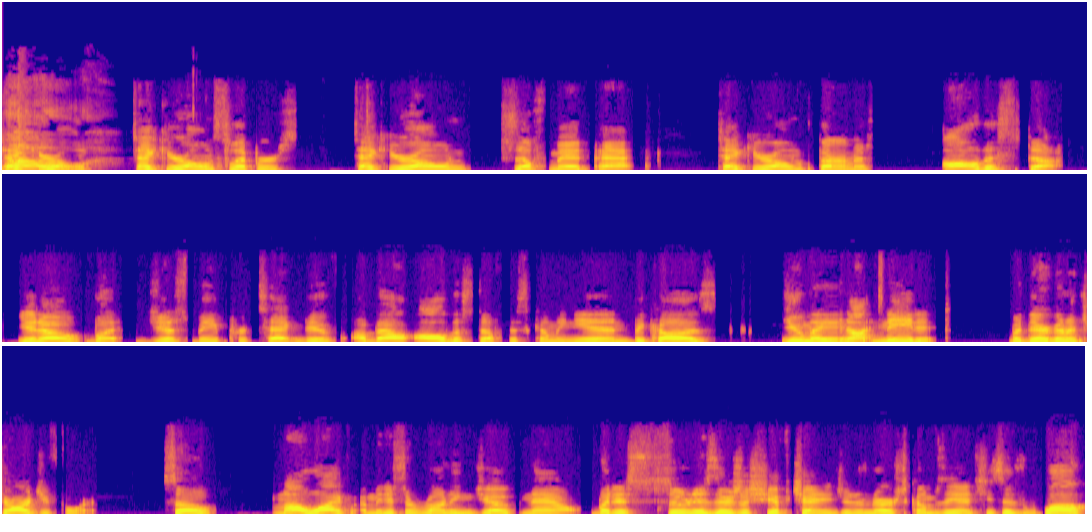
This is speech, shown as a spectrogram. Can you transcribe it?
take Whoa. your own take your own slippers, take your own self med pack, take your own thermos, all this stuff, you know, but just be protective about all the stuff that's coming in because you may not need it, but they're going to charge you for it. So my wife, I mean, it's a running joke now, but as soon as there's a shift change and a nurse comes in, she says, Whoa,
